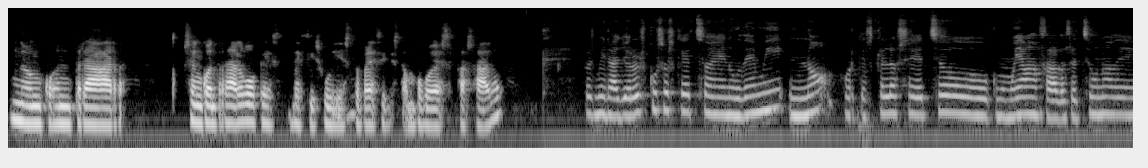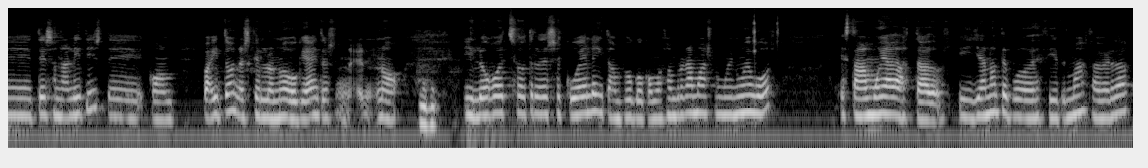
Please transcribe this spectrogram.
no encontrar, o sea, encontrar algo que decís, uy, esto parece que está un poco desfasado? Pues mira, yo los cursos que he hecho en Udemy no, porque es que los he hecho como muy avanzados. He hecho uno de Test Analytics de, con Python, es que es lo nuevo que hay, entonces eh, no. Y luego he hecho otro de SQL y tampoco, como son programas muy nuevos, estaban muy adaptados. Y ya no te puedo decir más, la verdad.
